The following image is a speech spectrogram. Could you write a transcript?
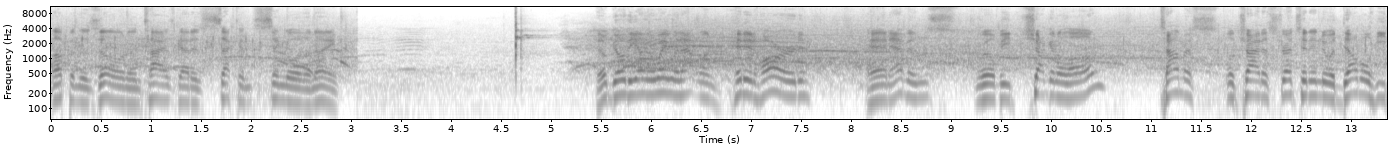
up in the zone, and Ty's got his second single of the night. He'll go the other way with that one. Hit it hard, and Evans will be chugging along. Thomas will try to stretch it into a double. He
